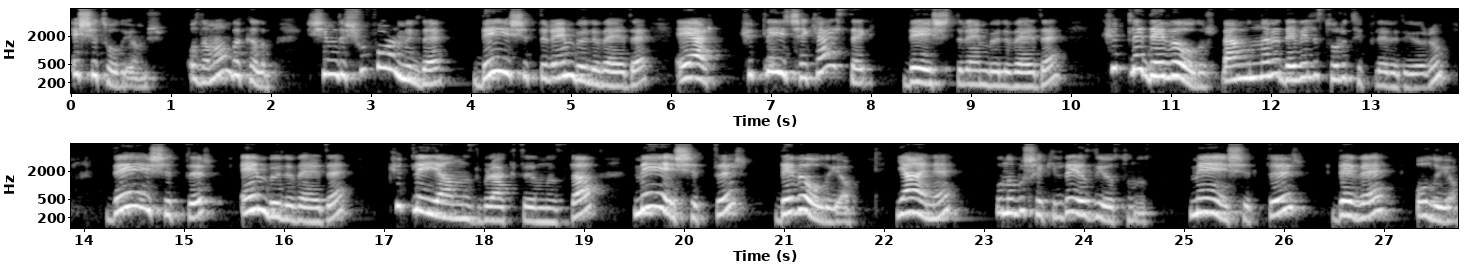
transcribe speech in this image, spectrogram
eşit oluyormuş. O zaman bakalım. Şimdi şu formülde D eşittir M bölü V'de eğer kütleyi çekersek D eşittir M bölü V'de kütle deve olur. Ben bunlara develi soru tipleri diyorum. D eşittir M bölü V'de kütleyi yalnız bıraktığımızda M eşittir deve oluyor. Yani bunu bu şekilde yazıyorsunuz. M eşittir deve oluyor.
